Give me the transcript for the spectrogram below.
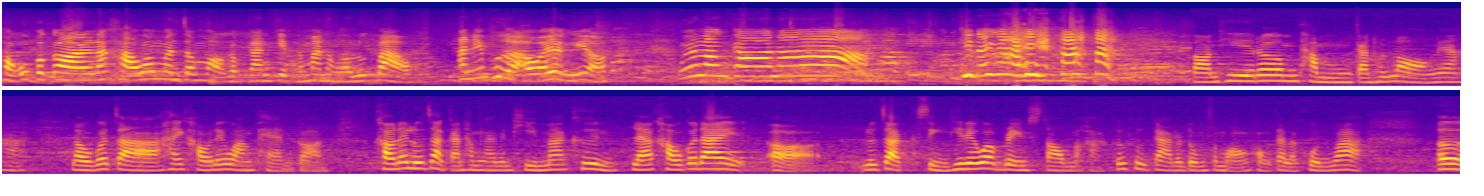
ของอุปกรณ์นะคะ ว่ามันจะเหมาะกับการเก็บน้ำมันของเราหรือเปล่า อันนี้เผื่อเอาไว้อย่างนี้เหรอเวลังการอะคิดได้ไง ตอนที่เริ่มทำการทดลองเนี่ยค่ะ เราก็จะให้เขาได้วางแผนก่อน เขาได้รู้จักการทำงานเป็นทีมมากขึ้น และเขาก็ได้รู้จักสิ่งที่เรียกว่า brainstorm อะค่ะ ก็คือการระดมสมองของแต่ละคนว่า เออ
